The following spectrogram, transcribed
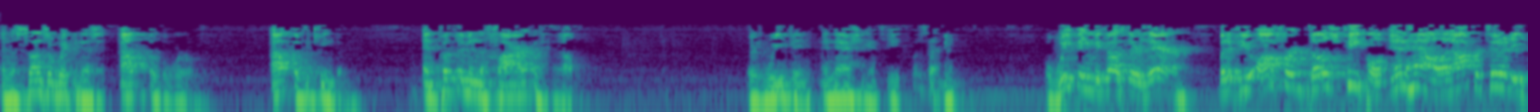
and the sons of wickedness out of the world, out of the kingdom, and put them in the fire of hell. There's weeping and gnashing of teeth. What does that mean? Weeping because they're there. But if you offered those people in hell an opportunity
